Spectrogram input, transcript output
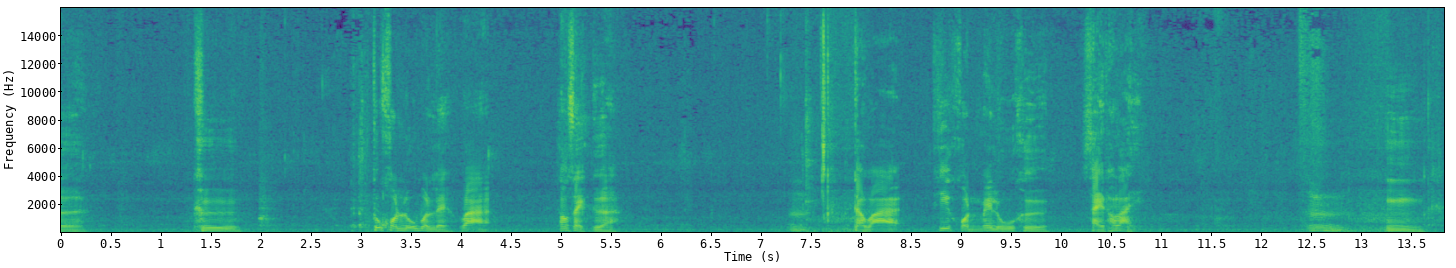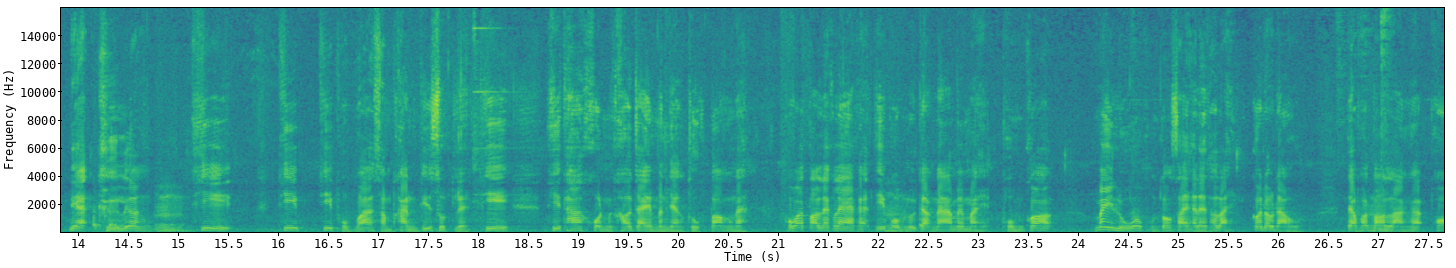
อ คือ ทุกคนรู้หมดเลยว่าต้องใส่เกลือ อืม แต่ว่าที่คนไม่รู้คือใส่เท่าไหร่ อืม อืม เนี่ยคือเรื่องอืม ที่ ที่ที่ผมว่าสำคัญที่สุดเลยที่ที่ถ้าคนเข้าใจมันอย่างถูกต้องนะ เพราะว่าตอนแรกๆอะที่ผมรู้จักน้ำใหม่ๆ ผมก็ไม่รู้ว่าผมต้องใส่อะไรเท่าไหร่ ก็เดาๆ แต่พอตอนหลังอะพอ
